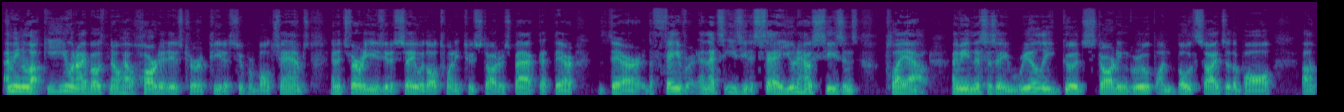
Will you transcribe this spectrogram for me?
I mean, look, you and I both know how hard it is to repeat as Super Bowl champs, and it's very easy to say with all 22 starters back that they're they're the favorite, and that's easy to say. You know how seasons play out. I mean, this is a really good starting group on both sides of the ball. Um,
